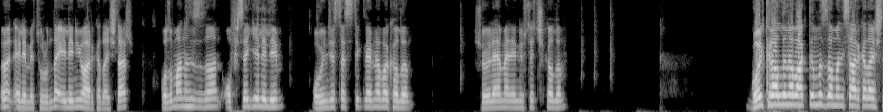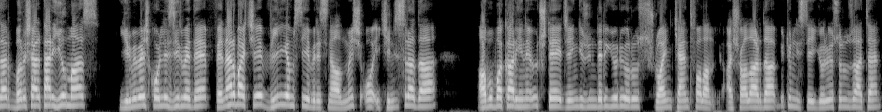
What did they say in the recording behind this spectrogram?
ön eleme turunda eleniyor arkadaşlar. O zaman hızlıdan ofise gelelim. Oyuncu istatistiklerine bakalım. Şöyle hemen en üste çıkalım. Gol krallığına baktığımız zaman ise arkadaşlar Barış Alper Yılmaz 25 golle zirvede. Fenerbahçe Williams diye birisini almış. O ikinci sırada. Abu Bakar yine 3'te. Cengiz Ünder'i görüyoruz. Ryan Kent falan aşağılarda. Bütün listeyi görüyorsunuz zaten.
